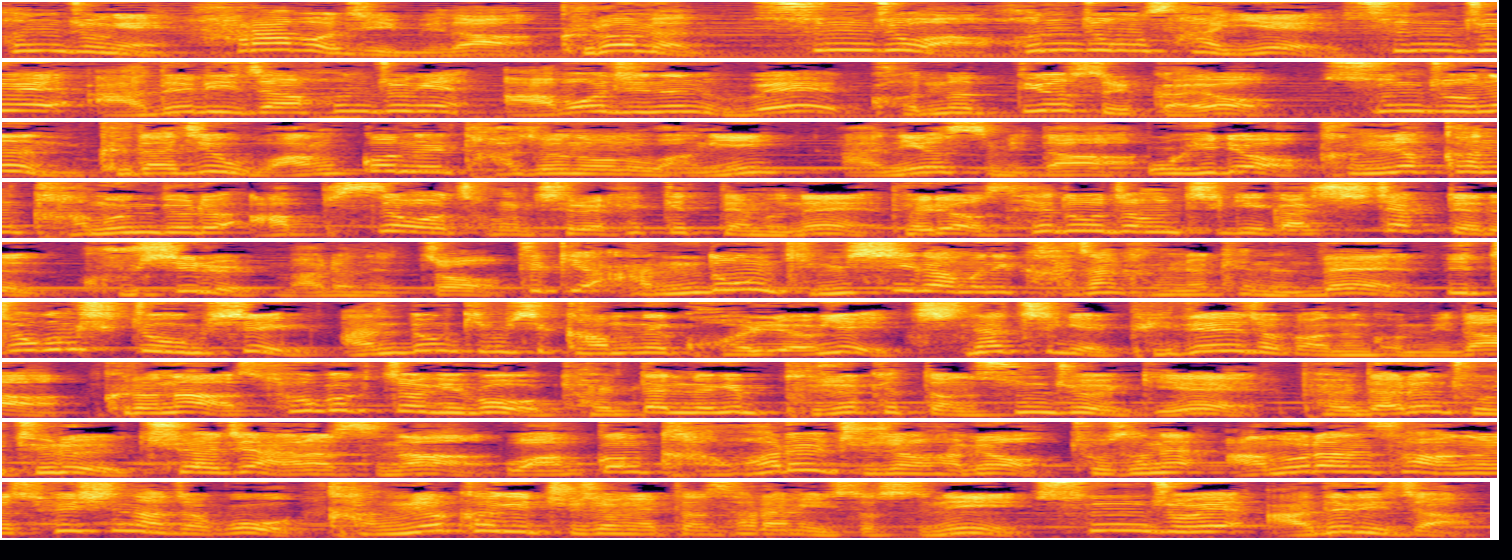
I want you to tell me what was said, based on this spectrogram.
헌종의 할아버지입니다. 그러면 순조와 헌종 사이에 순조의 아들이자 헌종의 아버지는 왜 건너뛰었을까요? 순조는 그다지 왕권을 다져놓은 왕이 아니었습니다. 오히려 강력한 가문들을 앞세워 정치를 했기 때문에 되려 세도 정치기가 시작되는 구실을 마련했죠. 특히 안동 김씨 가문이 가장 강력했는데 이 조금씩 조금씩 안동 김씨 가문의 권력이 지나치게 비대해져 가는 겁니다. 그러나 소극적이고 결단력이 부족했던 순조였기에 별다른 조치를 취하지 않았으나 왕권 강화를 주장하며 조선의 암울한 상황을 왕을 쇄신하자고 강력하게 주장했던 사람이 있었으니 순조의 아들이자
